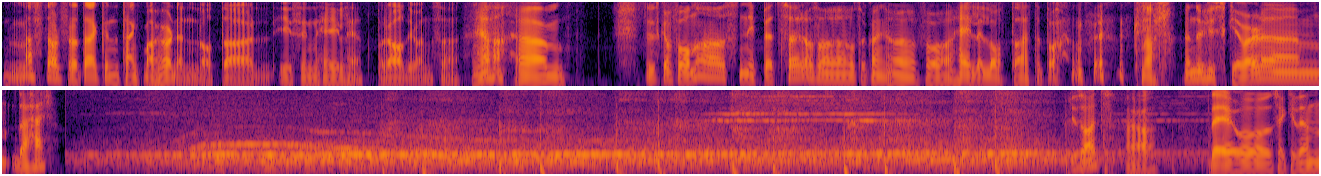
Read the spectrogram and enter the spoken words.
Mest av alt for at jeg kunne tenkt meg å høre den låta i sin helhet på radioen. Så ja. um, Du skal få noen snippets her, og så, og så kan du få hele låta etterpå. knall. Men du husker vel eh, det her? Ikke sant? Ja. Det er jo sikkert en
